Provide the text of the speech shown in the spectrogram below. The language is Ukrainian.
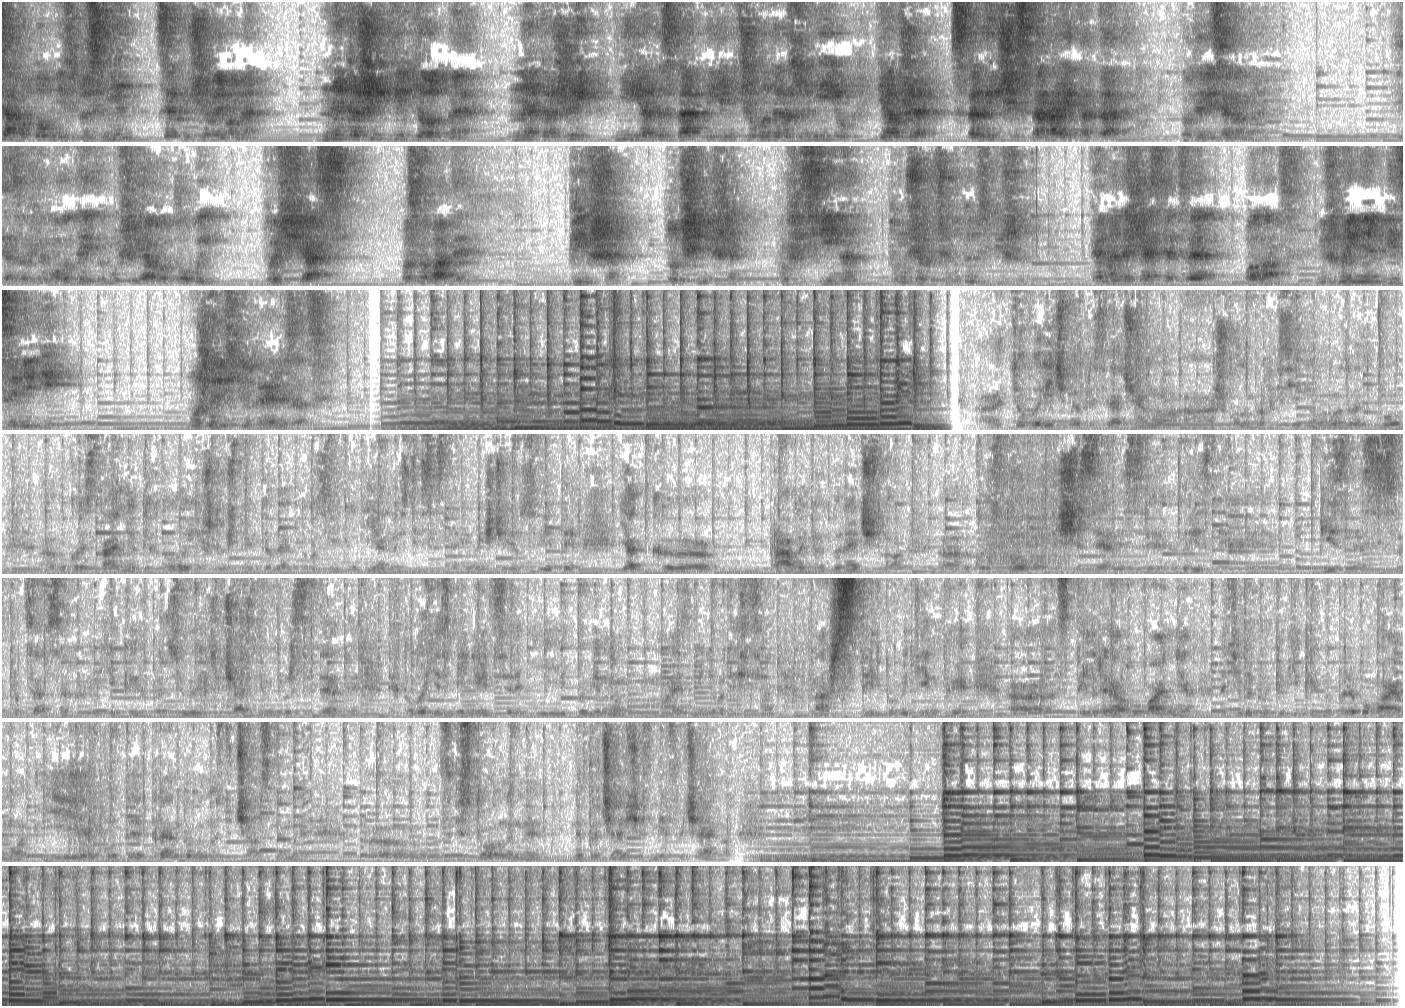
Ця готовність до змін це ключовий момент. Не кажіть тільки одне, не кажіть, ні, я не здатний, я нічого не розумію, я вже старий чи стара і так далі. Подивіться на мене. Я завжди молодий, тому що я готовий весь час познавати більше, точніше, професійно, тому що я хочу бути успішним. Для мене щастя це баланс між моїми амбіціями і можливістю їх реалізації. Цьогоріч ми присвячуємо школу професійного розвитку використанню технологій штучного інтелекту в освітній діяльності, системі вищої освіти, як е, правильно і доречно використовувати ще сервіси в різних бізнес-процесах, в яких працюють сучасні університети. Технології змінюються і відповідно має змінюватися наш стиль поведінки, е, стиль реагування на ті виклики, в яких ми перебуваємо, і бути трендовими, сучасними, е, змістовними, не втрачаючи зміст, звичайно.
